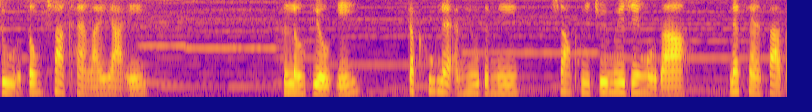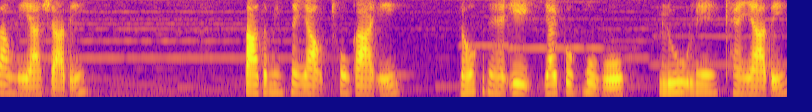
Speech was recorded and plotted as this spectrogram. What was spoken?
သူအတုံးချခံလိုက်ရ၏အလုတ်ပြုတ်၏တစ်ခုလက်အမျိုးသမီးရှာဖွေကျွေးမွေးခြင်းကိုသာလက်ခံစားတော့နေရရှာသည်သားသမီးနှစ်ယောက်ထုံကား၏လောကဒန်၏ရိုက်ပုတ်မှုကိုလူအလင်းခံရသည်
